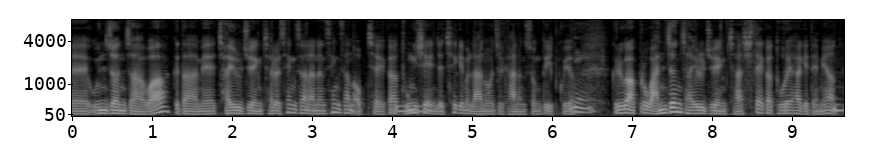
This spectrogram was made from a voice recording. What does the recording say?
예. 운전자와 그 다음에 자율주행차를 생산하는 생산 업체가 음. 동시에 이제 책임을 나누어질 가능성도 있고요. 네. 그리고 앞으로 완전 자율주행차 시대가 도래하게 되면 음.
